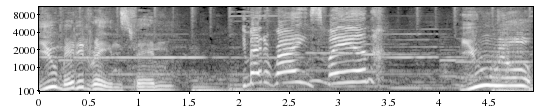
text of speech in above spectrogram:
You made it rain, Sven. You made it rain, Sven! You will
